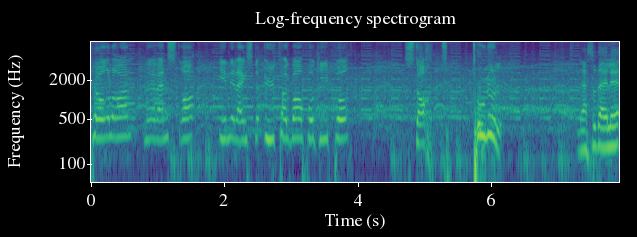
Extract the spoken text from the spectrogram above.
Curler han med venstre. Inn i lengste. Uttakbar på keeper. Start 2-0. Det er så deilig.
